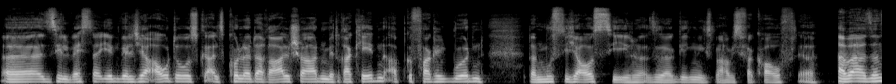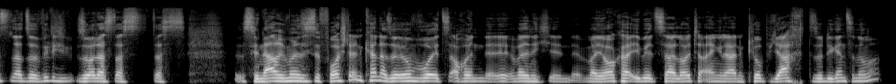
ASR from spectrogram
Äh, Silvester irgendwelche Autos als Kollateralschaden mit Raketen abgefackelt wurden. Dann musste ich ausziehen. Also da ging nichts mehr. Habe ich es verkauft. Ja. Aber ansonsten also wirklich so, dass das, das Szenario, wie man sich so vorstellen kann. Also irgendwo jetzt auch in, äh, weiß nicht, in Mallorca, Ibiza, Leute eingeladen, Club, Yacht, so die ganze Nummer.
